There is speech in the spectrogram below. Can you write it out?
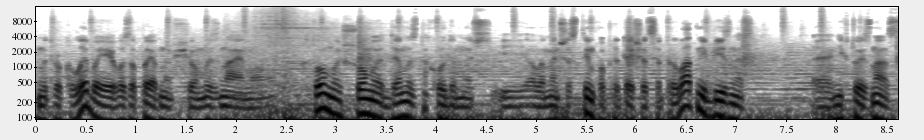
Дмитро Кулеба. Я його запевнив, що ми знаємо, хто ми, що ми, де ми знаходимось. І, але менше з тим, попри те, що це приватний бізнес, ніхто із нас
